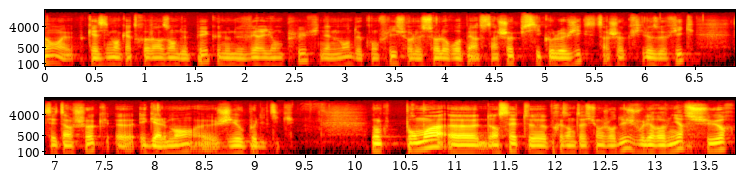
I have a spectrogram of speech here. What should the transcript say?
ans, quasiment 80 ans de paix, que nous ne verrions plus finalement de conflit sur le sol européen. C'est un choc psychologique, c'est un choc philosophique, c'est un choc également géopolitique. Donc pour moi, euh, dans cette euh, présentation aujourd'hui, je voulais revenir sur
